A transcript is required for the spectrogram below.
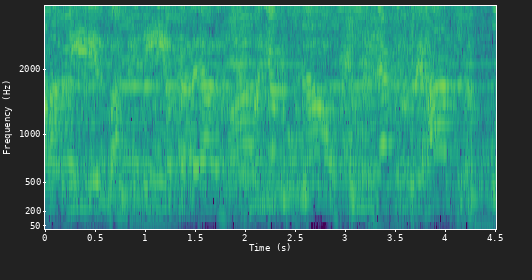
Alamir, Barbeirinho, galera, Mania Portal, Neco do Pirraça,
